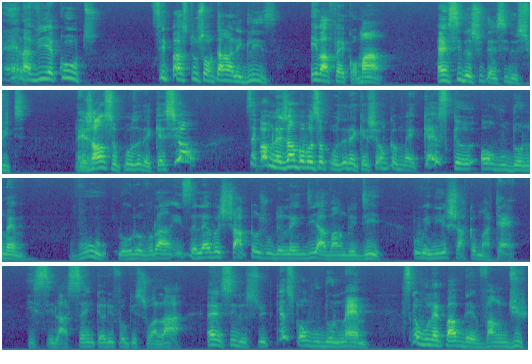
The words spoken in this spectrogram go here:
Mais la vie est courte. S'il passe tout son temps à l'église, il va faire comment? Ainsi de suite, ainsi de suite. Les gens se posent des questions. C'est comme les gens peuvent se poser des questions comme mais qu'est-ce qu'on vous donne même? Vous, le reverend, il se lève chaque jour de lundi à vendredi pour venir chaque matin. Ici, à 5 heures, il faut qu'il soit là. Ainsi de suite. Qu'est-ce qu'on vous donne même? Est-ce que vous n'êtes pas des vendus?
